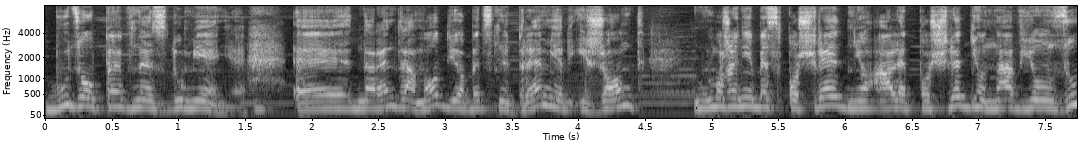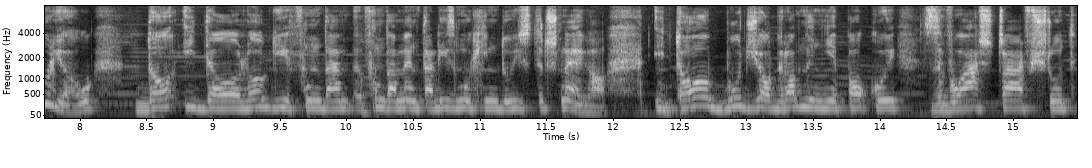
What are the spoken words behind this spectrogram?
budzą pewne zdumienie. E, Narendra Modi, obecny premier i rząd, może nie bezpośrednio, ale pośrednio nawiązują do ideologii funda fundamentalizmu hinduistycznego. I to budzi ogromny niepokój, zwłaszcza wśród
